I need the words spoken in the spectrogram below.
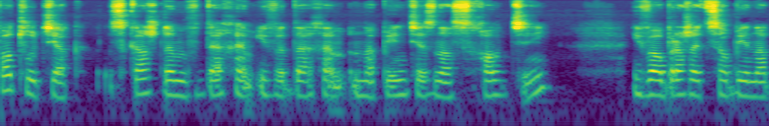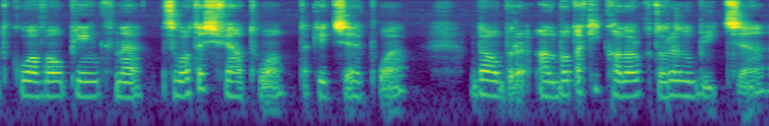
poczuć jak z każdym wdechem i wydechem napięcie z nas schodzi i wyobrażać sobie nad głową piękne złote światło, takie ciepłe, dobre, albo taki kolor, który lubicie.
